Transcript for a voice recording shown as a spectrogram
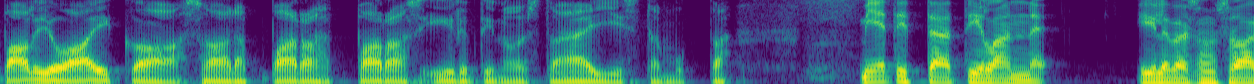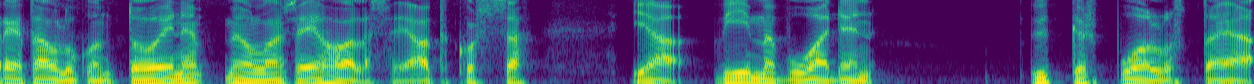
paljon aikaa saada para, paras irti noista äijistä, mutta... Mietit tämä tilanne, Ilves on sarjataulukon toinen, me ollaan CHL jatkossa. Ja viime vuoden ykköspuolustaja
